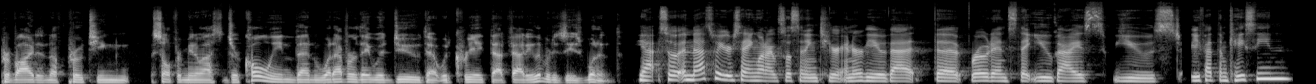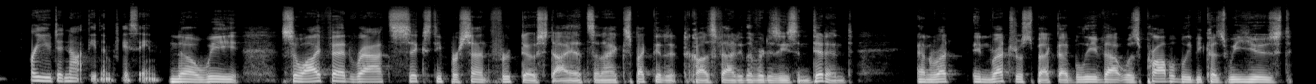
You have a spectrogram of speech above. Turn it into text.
provided enough protein sulfur amino acids or choline, then whatever they would do that would create that fatty liver disease wouldn't. Yeah. So, and that's what you're saying when I was listening to your interview that the rodents that you guys used, you fed them casein or you did not feed them casein? No, we, so I fed rats 60% fructose diets and I expected it to cause fatty liver disease and didn't. And ret- in retrospect, I believe that was probably because we used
